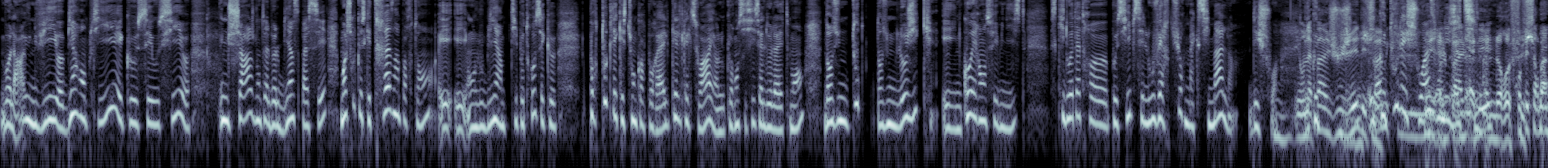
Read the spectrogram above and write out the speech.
voilà, une vie euh, bien remplie et que c'est aussi euh, une charge dont elles veulent bien se passer. Moi, je trouve que ce qui est très important et, et on l'oublie un petit peu trop, c'est que pour toutes les questions corporelles, quelles qu'elles soient, et en l'occurrence ici celle de l'allaitement, dans une toute dans une logique et une cohérence féministe, ce qui doit être euh, possible, c'est l'ouverture maximale des choix. Et on n'a pas à juger des femmes que tous les choix sont légitimes. Elles, ne refusent pas.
